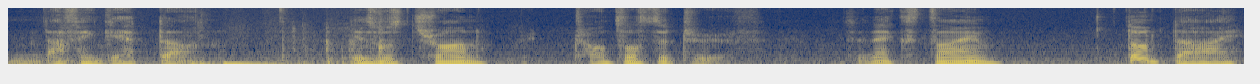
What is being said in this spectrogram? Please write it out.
nothing gets done. This was Trond. Trond tells the truth. So next time, don't die.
